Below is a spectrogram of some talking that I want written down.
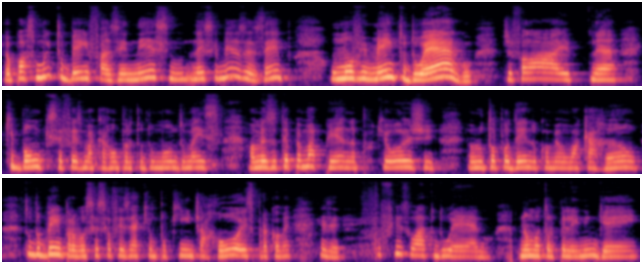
Eu posso muito bem fazer nesse, nesse mesmo exemplo um movimento do ego de falar, ah, né, que bom que você fez macarrão para todo mundo, mas ao mesmo tempo é uma pena, porque hoje eu não estou podendo comer um macarrão. Tudo bem para você se eu fizer aqui um pouquinho de arroz para comer. Quer dizer, eu fiz o ato do ego, não atropelei ninguém,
